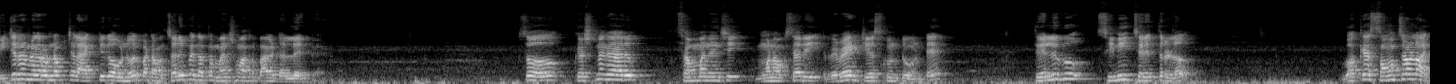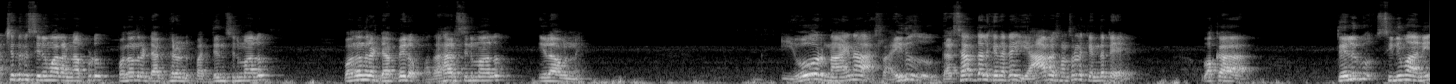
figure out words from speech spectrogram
విజయనగరం గారు ఉన్నప్పుడు చాలా యాక్టివ్గా ఉండేవారు బట్ ఆమె చనిపోయిన తర్వాత మనిషి మాత్రం బాగా డల్ అయిపోయాడు. సో కృష్ణ గారు సంబంధించి మనం ఒకసారి రివైండ్ చేసుకుంటూ ఉంటే తెలుగు సినీ చరిత్రలో ఒక సంవత్సరంలో అత్యధిక సినిమాలు అన్నప్పుడు పంతొమ్మిది వందల డెబ్బై రెండు పద్దెనిమిది సినిమాలు పంతొమ్మిది వందల డెబ్బైలో పదహారు సినిమాలు ఇలా ఉన్నాయి. యోర్ నాయన అసలు ఐదు దశాబ్దాల కిందటే యాభై సంవత్సరాల కిందటే ఒక తెలుగు సినిమాని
